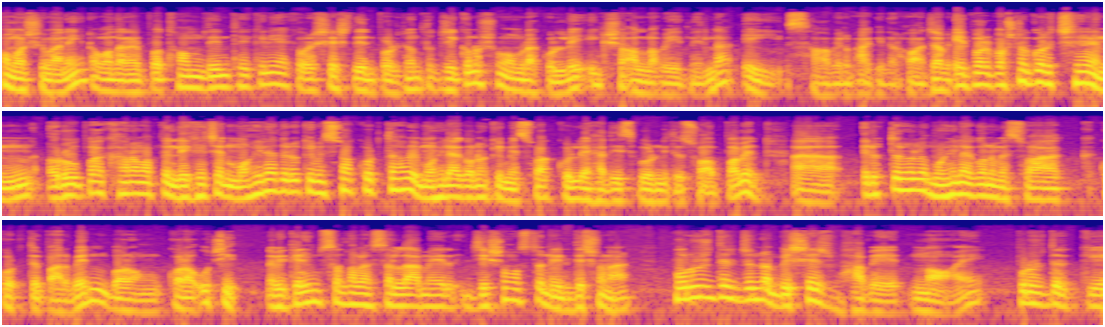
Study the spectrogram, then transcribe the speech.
সময়সীমা নেই। রমাদানের প্রথম দিন থেকে নিয়ে একেবারে শেষ দিন পর্যন্ত যে কোনো সময় ওমরা করলে ইনশা আল্লাহ ইদিনিল্লাহ এই সবের ভাগিদার হওয়া যাবে। এরপর প্রশ্ন করেছেন, রূপা খানম আপনি লিখেছেন, মহিলাদেরও কি মেসওয়াক করতে হবে? মহিলাগণকে মেসওয়াক করলে হাদিস বর্ণিত সব পাবেন? এর উত্তর হলো মহিলাগণ মেসওয়াক করতে পারবেন, বরং করা উচিত। নবী করিম সাল্লাহ সাল্লামের যে সমস্ত নির্দেশনা পুরুষদের জন্য বিশেষভাবে নয় পুরুষদেরকে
